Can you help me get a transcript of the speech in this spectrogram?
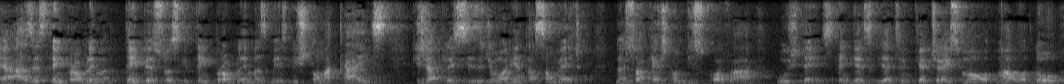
É, às vezes tem problema, tem pessoas que têm problemas mesmo estomacais, que já precisa de uma orientação médica. Não é só questão de escovar os dentes. Tem deles que dizem, quer tirar esse mau, mau odor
